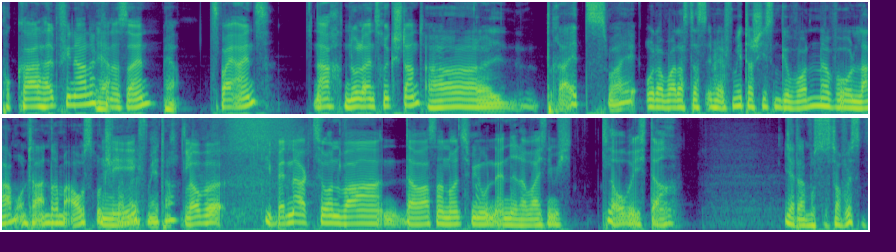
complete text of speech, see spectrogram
Pokal-Halbfinale, Ja. kann das sein? Ja. 2-1 nach 0-1 Rückstand. Äh, 3-2? Oder war das das im Elfmeterschießen gewonnene, wo Lahm unter anderem ausrutscht beim Nee. Elfmeter? Ich glaube, die Bender-Aktion war, da war es nach 90 Minuten Ende. Da war ich nämlich, glaube ich, da. Ja, dann musst du es doch wissen.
